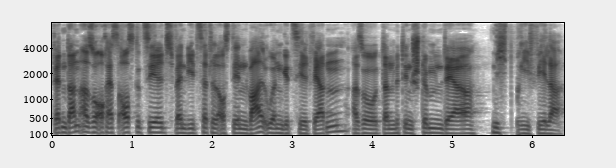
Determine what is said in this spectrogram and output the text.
werden dann also auch erst ausgezählt, wenn die Zettel aus den Wahluhren gezählt werden. Also dann mit den Stimmen der Nicht-Briefwähler.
